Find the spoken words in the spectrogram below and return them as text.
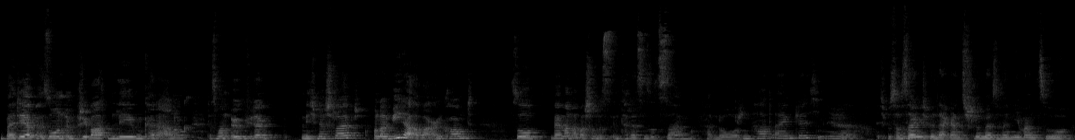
Bei der Person im privaten Leben, keine Ahnung, dass man irgendwie dann nicht mehr schreibt und dann wieder aber ankommt, so wenn man aber schon das Interesse sozusagen verloren hat eigentlich. Ja, ich muss auch sagen, ich bin da ganz schlimm, also wenn jemand so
